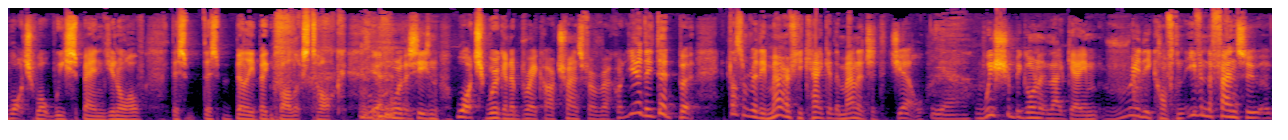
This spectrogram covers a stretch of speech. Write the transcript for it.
"Watch what we spend." You know, all this this Billy Big Bollocks talk before the season. Watch, we're going to break our transfer record. Yeah, they did, but it doesn't really matter if you can't get the manager to gel. Yeah. we should be going into that game really confident. Even the fans who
